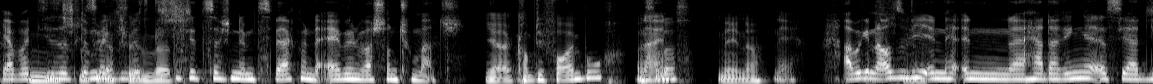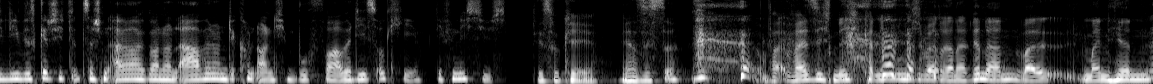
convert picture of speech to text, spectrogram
Ja, aber ein diese dumme. Liebesgeschichte zwischen dem Zwerg und der Elbin war schon too much. ja, kommt die vor im Buch? Weißt Nein. du das? Nee, ne? Nee. Aber genauso wie in, in Herr der Ringe ist ja die Liebesgeschichte zwischen Aragorn und Arwen und die kommt auch nicht im Buch vor, aber die ist okay. Die finde ich süß. Die ist okay. Ja, siehst du? We- Weiß ich nicht, kann ich mich nicht mehr dran erinnern, weil mein Hirn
